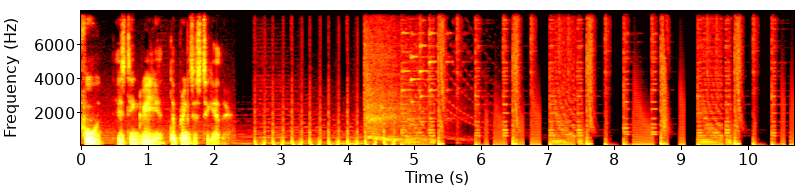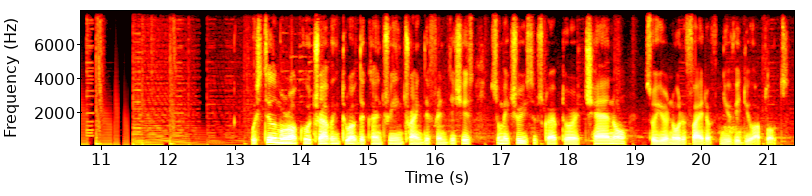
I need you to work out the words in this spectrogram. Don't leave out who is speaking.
Speaker 1: Food is the ingredient that brings us together. We're still in Morocco traveling throughout the country and trying different dishes so make sure you subscribe to our channel so you're notified of new video uploads.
